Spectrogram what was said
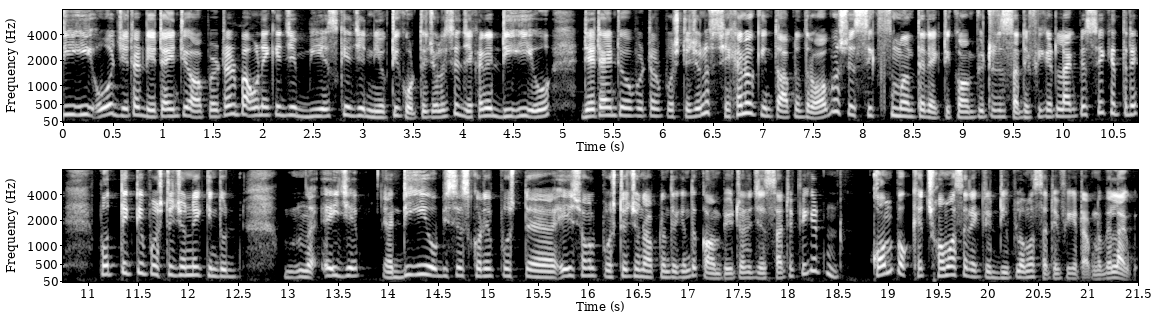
ডিইও যেটা ডেটা এন্ট্রি অপারেটর বা অনেকে যে বিএসকে যে নিয়োগটি করতে চলেছে, যেখানে ডিইও ডেটা এন্ট্রি অপারেটর পোস্টের জন্য, সেখানেও কিন্তু আপনাদের অবশ্যই সিক্স মান্থের একটি কম্পিউটার সার্টিফিকেট লাগবে। সেক্ষেত্রে প্রত্যেকটি পোস্টের জন্যই কিন্তু এই যে ডিইও বিশেষ করে পোস্ট এই সকল পোস্টের জন্য আপনাদের কিন্তু কম্পিউটারের যে সার্টিফিকেট কমপক্ষে ছ মাসের একটি ডিপ্লোমা সার্টিফিকেট আপনাদের লাগবে।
